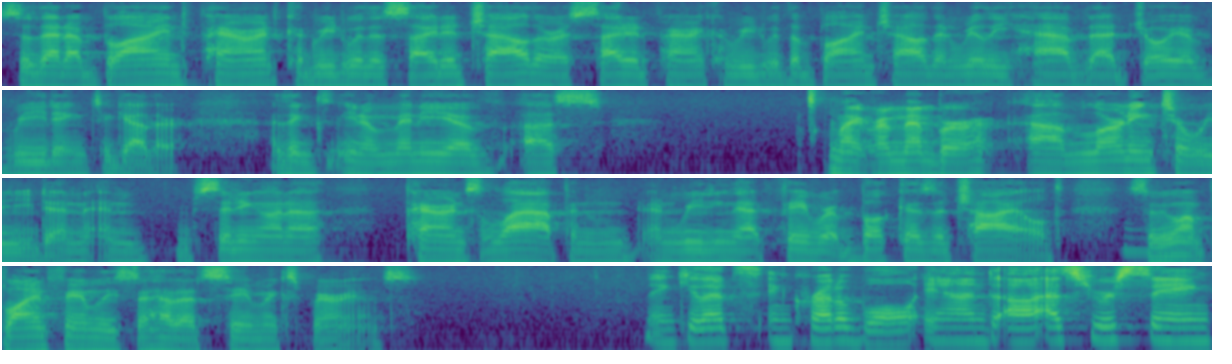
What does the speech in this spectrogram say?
so that a blind parent could read with a sighted child or a sighted parent could read with a blind child and really have that joy of reading together. I think you know many of us might remember um, learning to read and, and sitting on a parent's lap and, and reading that favorite book as a child. Mm-hmm. So we want blind families to have that same experience. Thank you. That's incredible. And uh, as you were saying,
